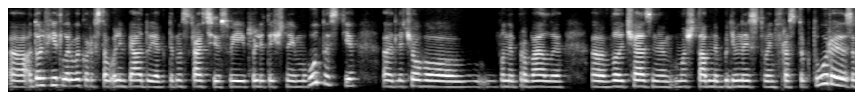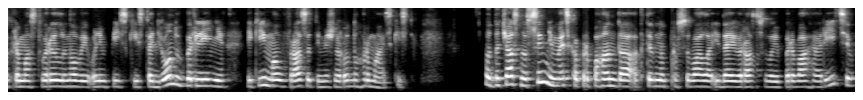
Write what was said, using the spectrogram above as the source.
Е, Адольф Гітлер використав Олімпіаду як демонстрацію своєї політичної могутності, е, для чого вони провели е, величезне масштабне будівництво інфраструктури. Зокрема, створили новий олімпійський стадіон в Берліні, який мав вразити міжнародну громадськість. Одночасно з цим німецька пропаганда активно просувала ідею расової переваги арійців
